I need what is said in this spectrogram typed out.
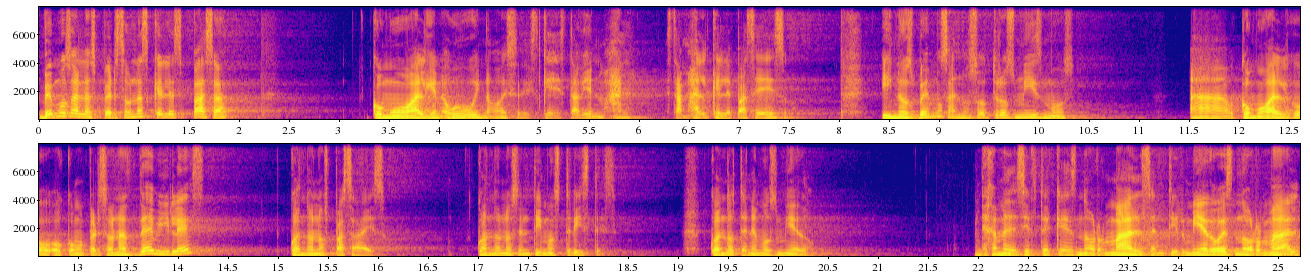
vemos a las personas que les pasa como alguien, uy, no, es, que está bien mal, está mal que le pase eso. Y nos vemos a nosotros mismos ah, como algo o como personas débiles cuando nos pasa eso, cuando nos sentimos tristes, cuando tenemos miedo. Déjame decirte que es normal sentir miedo, es normal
